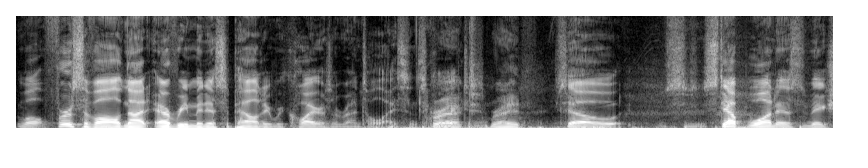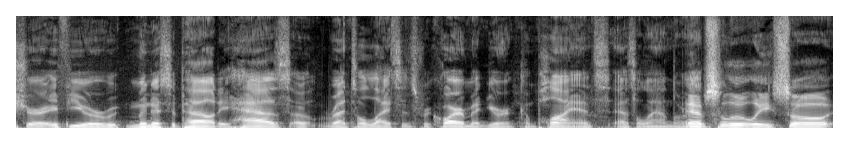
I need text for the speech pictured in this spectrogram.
Well, first of all, not every municipality requires a rental license. Correct. correct, right? So, step one is to make sure if your municipality has a rental license requirement, you're in compliance as a landlord. Absolutely. So,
